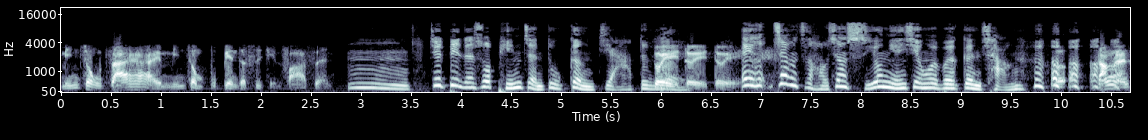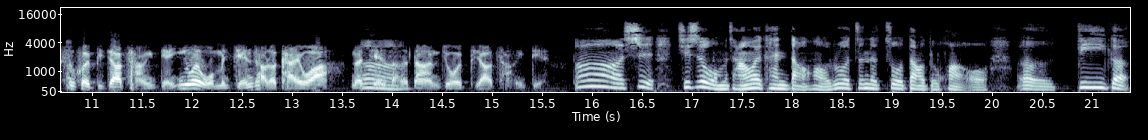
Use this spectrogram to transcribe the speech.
民众灾害、民众不便的事情发生。嗯，就变成说平整度更佳，对不对？对对对。哎，这样子好像使用年限会不会更长？呃、当然是会比较长一点，因为我们减少了开挖，那减少的当然就会比较长一点。嗯、哦，是。其实我们常常会看到哈，如果真的做到的话哦，呃，第一个，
